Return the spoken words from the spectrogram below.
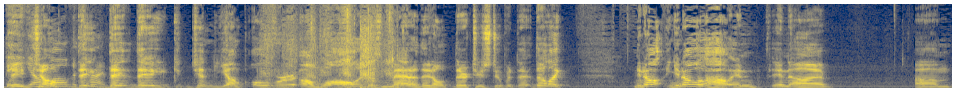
They, jump, all the they, time. They, they can jump over a wall. It doesn't matter. They don't. They're too stupid. They're, they're like, you know, you know how in in uh, um,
